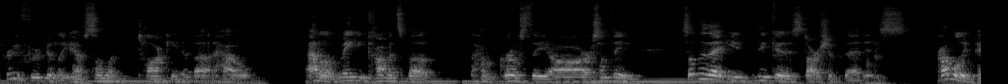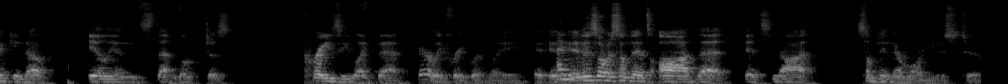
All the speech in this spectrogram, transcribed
pretty frequently. You have someone talking about how I don't know, making comments about how gross they are, or something something that you'd think a starship that is probably picking up aliens that look just crazy like that fairly frequently. It, it, And- it is always something that's odd that it's not something they're more used to.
